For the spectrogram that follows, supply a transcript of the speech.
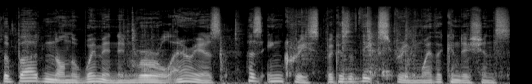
The burden on the women in rural areas has increased because of the extreme weather conditions.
